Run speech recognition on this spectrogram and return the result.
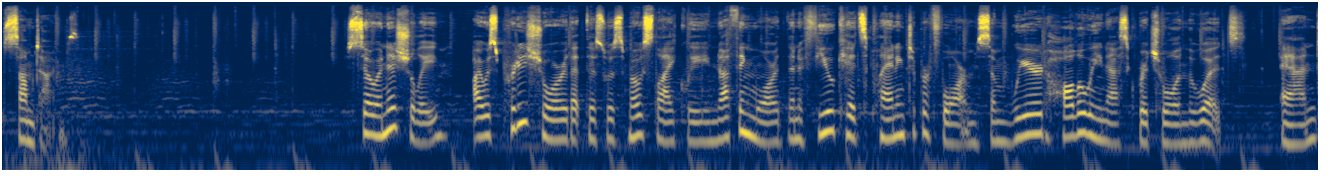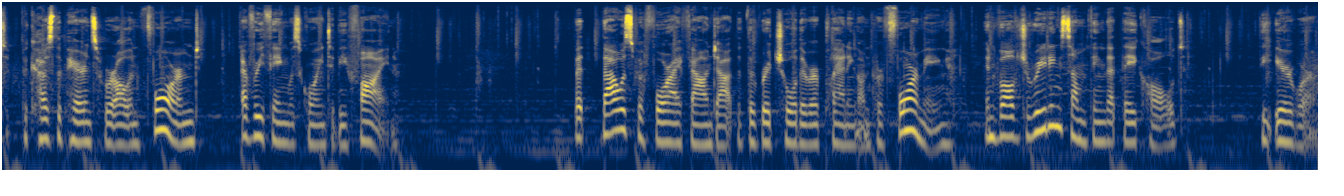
Sometimes. So initially, I was pretty sure that this was most likely nothing more than a few kids planning to perform some weird Halloween esque ritual in the woods. And because the parents were all informed, everything was going to be fine. But that was before I found out that the ritual they were planning on performing involved reading something that they called the earworm.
